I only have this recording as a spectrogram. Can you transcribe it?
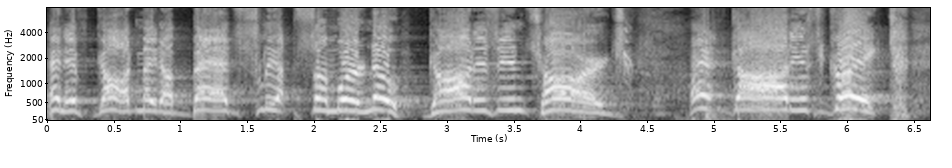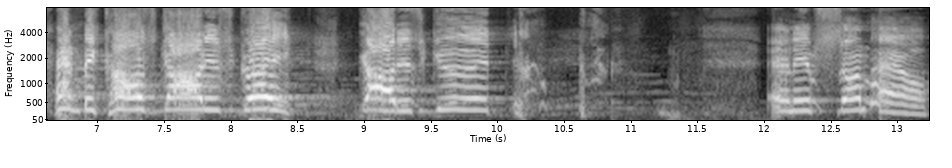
And if God made a bad slip somewhere, no, God is in charge. And God is great. And because God is great, God is good. and if somehow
